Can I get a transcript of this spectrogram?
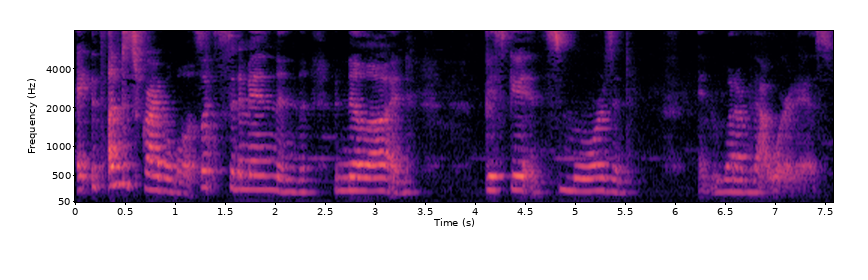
it's undescribable. It's like cinnamon and vanilla and biscuit and s'mores and, and whatever that word is.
